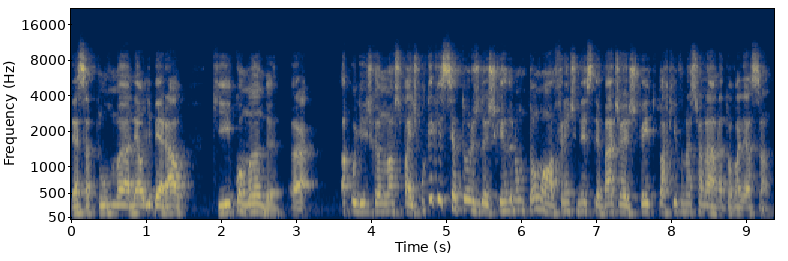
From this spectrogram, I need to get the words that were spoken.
dessa turma neoliberal que comanda a, a política no nosso país. Por que, que esses setores da esquerda não tomam a frente nesse debate a respeito do Arquivo Nacional, na tua avaliação?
